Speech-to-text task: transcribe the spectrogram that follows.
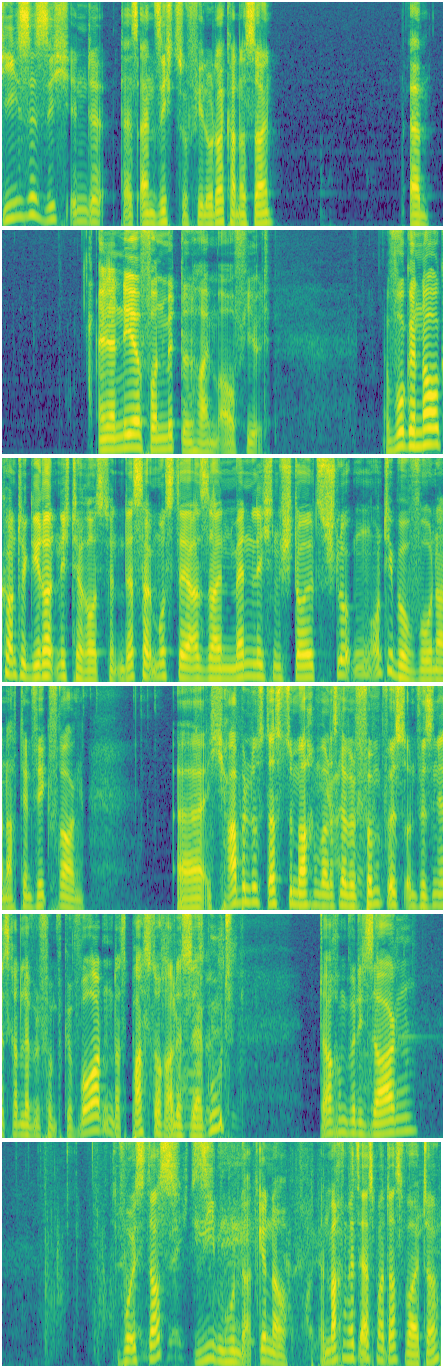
diese sich in der. Da ist ein sich zu viel, oder? Kann das sein? Ähm. In der Nähe von Mittelheim aufhielt. Wo genau konnte Gerald nicht herausfinden, deshalb musste er seinen männlichen Stolz schlucken und die Bewohner nach dem Weg fragen. Äh, ich habe Lust, das zu machen, weil es Level 5 ist und wir sind jetzt gerade Level 5 geworden. Das passt doch alles sehr gut. Darum würde ich sagen. Wo ist das? 700, genau. Dann machen wir jetzt erstmal das weiter.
